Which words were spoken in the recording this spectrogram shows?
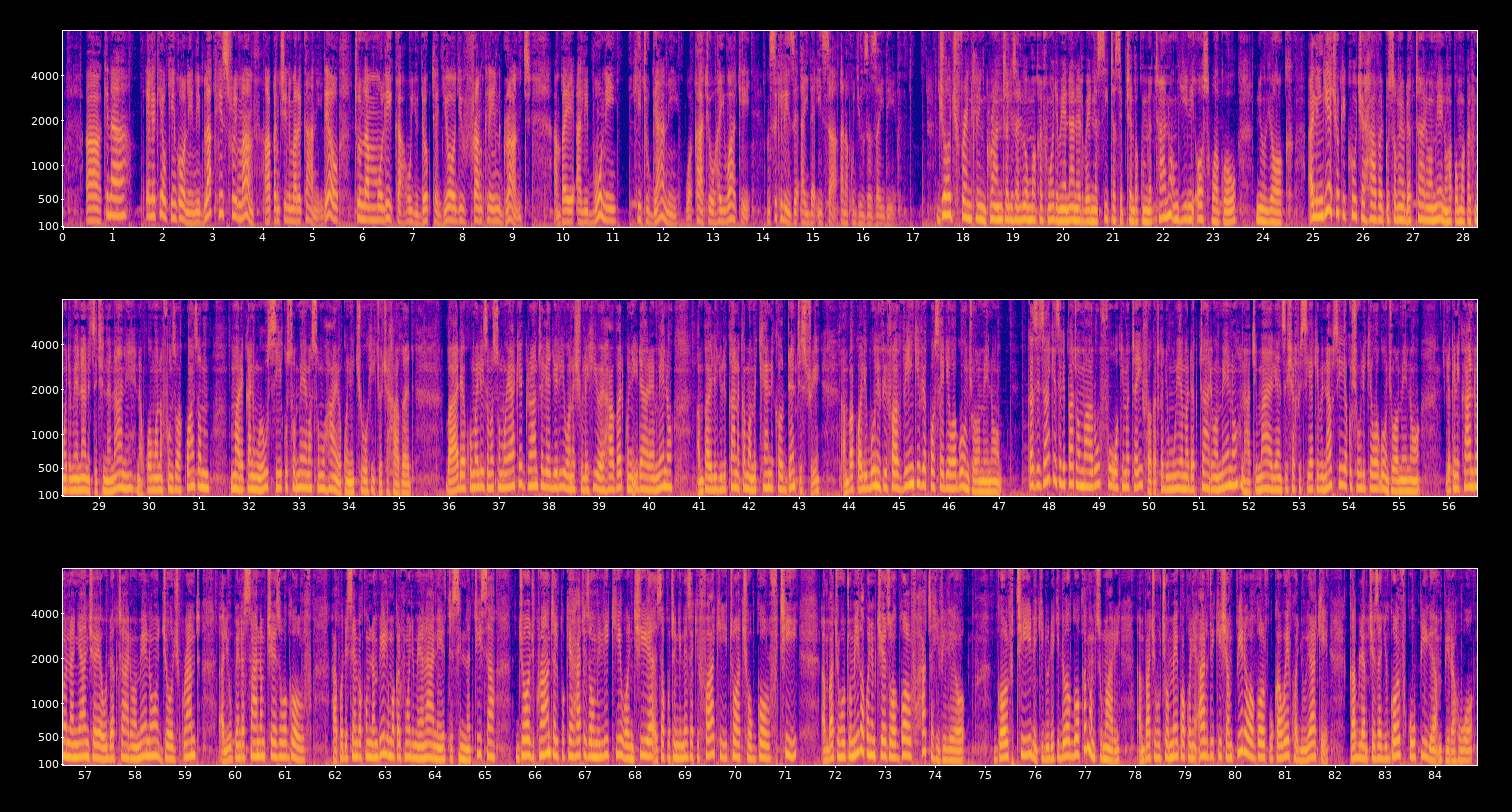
uh, kina elekea ukingoni ni Black History Month hapa nchini Marekani. Leo tunammulika huyu Dr George Franklin Grant ambaye alibuni kitu gani wakati wa uhai wake. Msikilize Aida Isa anakujiuza zaidi. George Franklin Grant alizaliwa mwaka 1846 Septemba 15 mjini Oswego, New York. Aliingia chuo kikuu cha Harvard kusomea udaktari wa meno hapo mwaka 1868 na kuwa mwanafunzi wa kwanza Marekani mweusi kusomea masomo hayo kwenye chuo hicho cha Harvard. Baada ya kumaliza masomo yake, Grant aliajiriwa na shule hiyo ya Harvard kwenye idara ya meno ambayo ilijulikana kama mechanical dentistry, ambako alibuni vifaa vingi vya kuwasaidia wagonjwa wa meno. Kazi zake zilipata umaarufu wa kimataifa katika jumuiya ya madaktari wa meno na hatimaye alianzisha ofisi yake binafsi ya kushughulikia wagonjwa wa meno. Lakini kando na nyanja ya udaktari wa meno, George Grant aliupenda sana mchezo wa golf. Hapo Disemba 12 mwaka 1899 George Grant alipokea hati za umiliki wa njia za kutengeneza kifaa kiitwacho golf tee ambacho hutumika kwenye mchezo wa golf hata hivi leo. Golf tee ni kidude kidogo kama msumari ambacho huchomekwa kwenye ardhi, kisha mpira wa golf ukawekwa juu yake kabla ya mchezaji golf kuupiga mpira huo.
